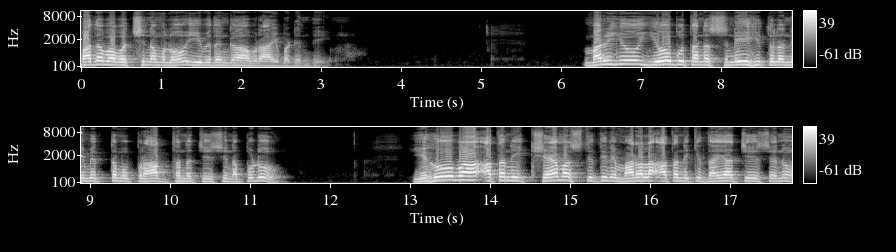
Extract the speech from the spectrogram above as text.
పదవ వచనములో ఈ విధంగా వ్రాయబడింది. మరియు యోబు తన స్నేహితుల నిమిత్తము ప్రార్థన చేసినప్పుడు యెహోవా అతని క్షేమ స్థితిని మరల అతనికి దయచేసెను.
